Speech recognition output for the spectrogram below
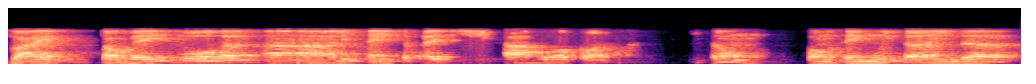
vai, talvez morra a, a licença para existir carro autônomo. Então, como tem muita ainda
